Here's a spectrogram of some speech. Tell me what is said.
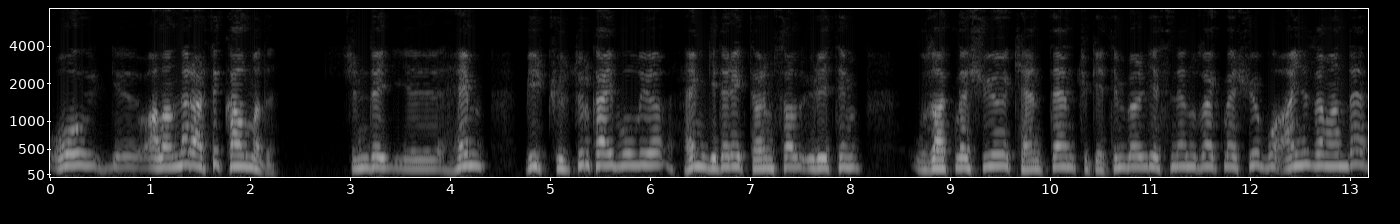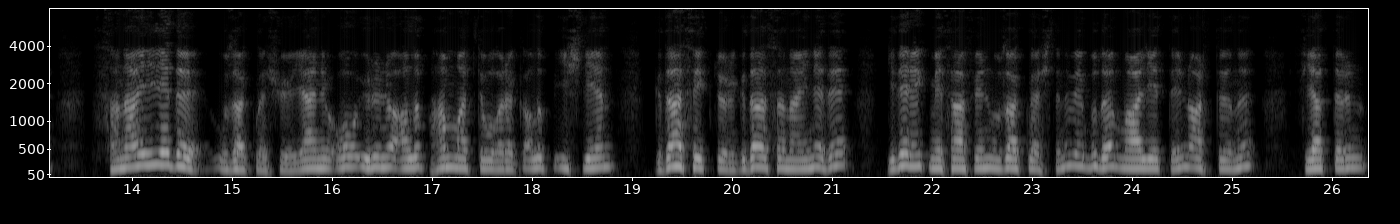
o e, alanlar artık kalmadı. Şimdi hem bir kültür kaybı oluyor hem giderek tarımsal üretim uzaklaşıyor. Kentten, tüketim bölgesinden uzaklaşıyor. Bu aynı zamanda sanayiye de uzaklaşıyor. Yani o ürünü alıp ham madde olarak alıp işleyen gıda sektörü, gıda sanayine de giderek mesafenin uzaklaştığını ve bu da maliyetlerin arttığını, fiyatların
